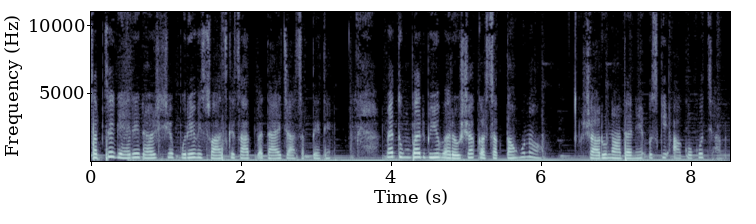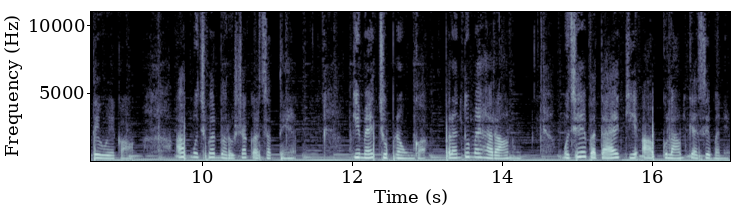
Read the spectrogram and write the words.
सबसे गहरे रहस्य, पूरे विश्वास के साथ बताए जा सकते थे। मैं तुम पर भी भरोसा कर सकता हूँ ना? शाहरु नादा ने उसकी आँखों को झांकते हुए कहा। आप मुझ पर भरोसा कर सकते हैं कि मैं चुप रहूँगा, परंतु मैं हैरान हूँ। मुझे बताया कि आप गुलाम कैसे बने।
